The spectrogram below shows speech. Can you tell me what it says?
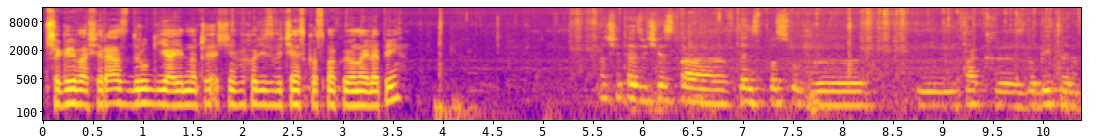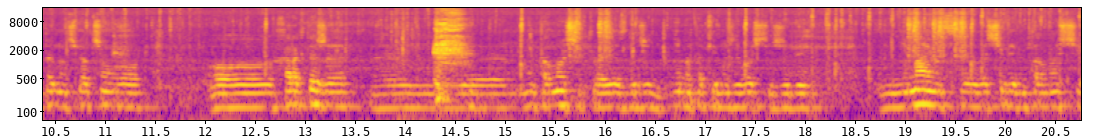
przegrywa się raz, drugi, a jednocześnie wychodzi zwycięsko, smakują najlepiej? Znaczy te zwycięstwa w ten sposób y, mm, tak y, zdobyte na pewno świadczą o, o charakterze y, mentalności, która jest w drużynie. Nie ma takiej możliwości, żeby nie mając właściwej mentalności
